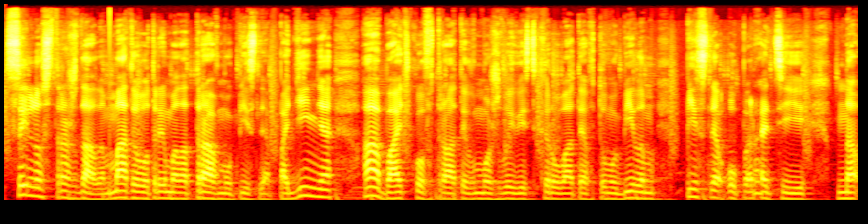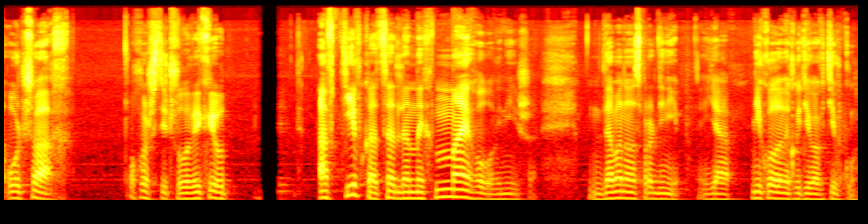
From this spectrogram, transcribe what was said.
сильно страждали. Мати отримала травму після падіння, а батько втратив можливість керувати автомобілем після операції на очах. Ох ці чоловіки, от автівка це для них найголовніше. Для мене насправді ні. Я ніколи не хотів автівку.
